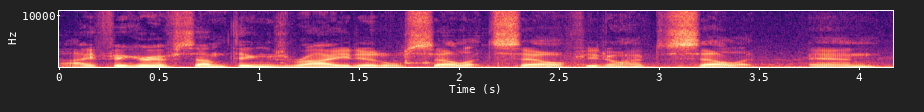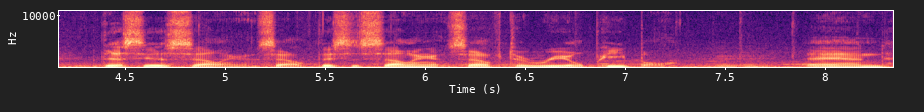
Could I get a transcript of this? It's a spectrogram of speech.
I figure if something's right, it'll sell itself. You don't have to sell it. And this is selling itself. This is selling itself to real people. Mm-hmm. And,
